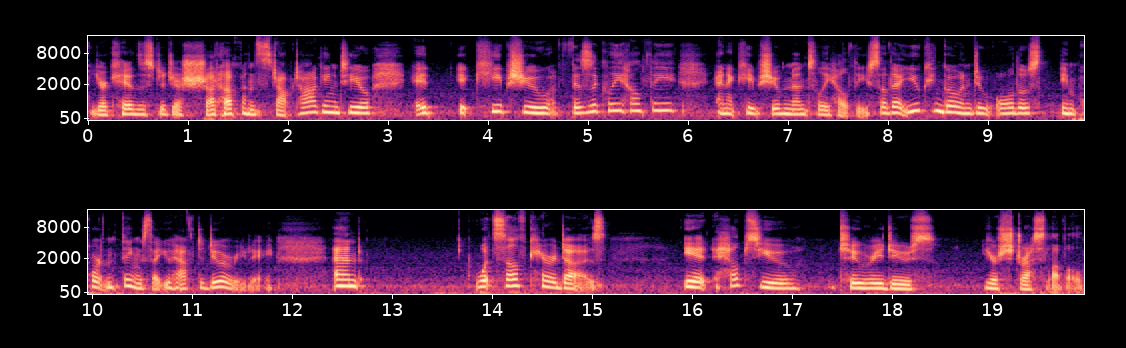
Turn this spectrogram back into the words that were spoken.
your kids to just shut up and stop talking to you. It it keeps you physically healthy and it keeps you mentally healthy so that you can go and do all those important things that you have to do every day. And what self care does, it helps you to reduce your stress level.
